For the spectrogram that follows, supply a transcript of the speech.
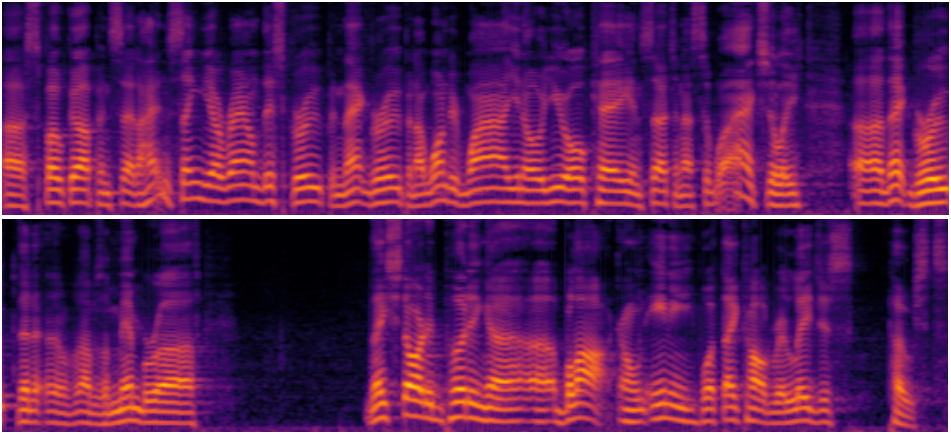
uh, spoke up and said, I hadn't seen you around this group and that group, and I wondered why, you know, are you okay and such. And I said, Well, actually, uh, that group that uh, I was a member of, they started putting a, a block on any what they called religious posts.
